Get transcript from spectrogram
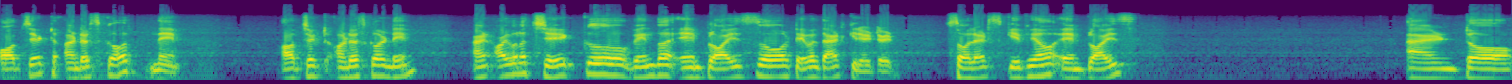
object underscore name. Object underscore name and I want to check uh, when the employees uh, table that created. So let's give here employees. And uh,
